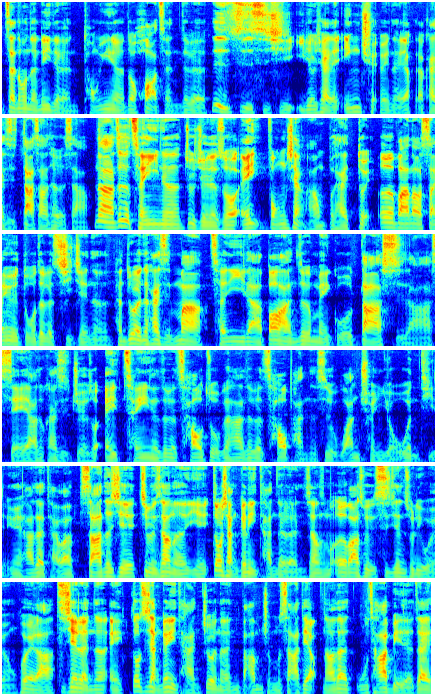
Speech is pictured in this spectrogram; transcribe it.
战斗能力的人统一呢都化成这个日治时期遗留下来的鹰犬，所以呢要要开始大杀特杀。那这个陈仪呢就觉得说，哎，哎风向好像不太对。二八到三月多这个期间呢，很多人都开始骂陈仪啦，包含这个美国大使啊谁啊，都开始觉得说，哎，陈仪的这个操作跟他这个操盘呢是完全有问题的，因为他在台湾杀这些基本上呢也都想跟你谈的人，像什么二八处理事件处理委员会啦，这些人呢，哎，都是想跟你谈，就能把他们全部杀掉，然后再无差别的在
